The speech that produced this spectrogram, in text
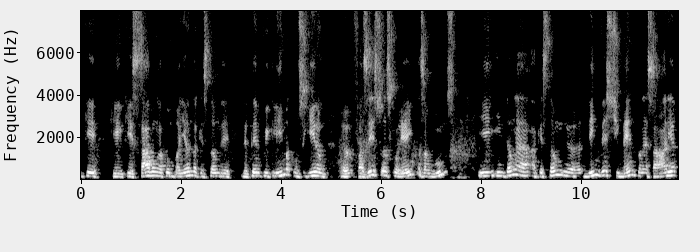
que, que, que, estavam acompanhando a questão de, de tempo e clima conseguiram uh, fazer suas colheitas, alguns, e então a, a questão uh, de investimento nessa área,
